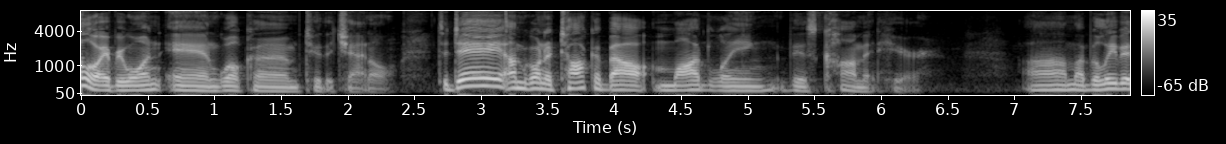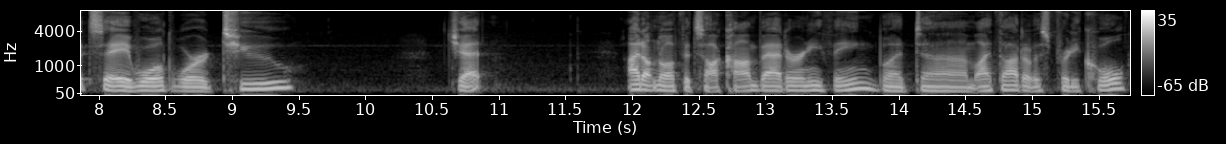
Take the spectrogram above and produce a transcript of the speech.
Hello everyone and welcome to the channel. Today I'm going to talk about modeling this Komet here. Um, I believe it's a World War II jet. I don't know if it's saw combat or anything, but um, I thought it was pretty cool.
